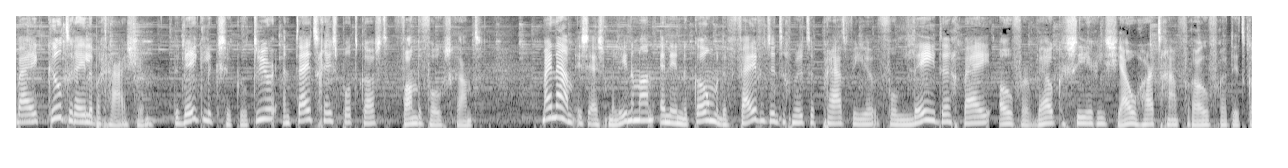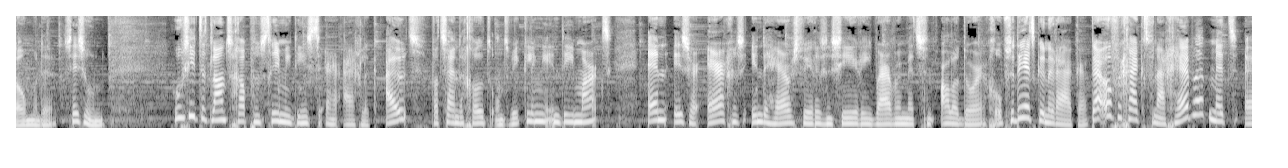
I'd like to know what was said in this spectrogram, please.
bij Culturele Bagage, de wekelijkse cultuur- en tijdsgeestpodcast van de Volkskrant. Mijn naam is Esme Linneman en in de komende 25 minuten praten we je volledig bij over welke series jouw hart gaan veroveren dit komende seizoen. Hoe ziet het landschap van streamingdiensten er eigenlijk uit? Wat zijn de grote ontwikkelingen in die markt? En is er ergens in de herfst weer eens een serie waar we met z'n allen door geobsedeerd kunnen raken? Daarover ga ik het vandaag hebben met, uh,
